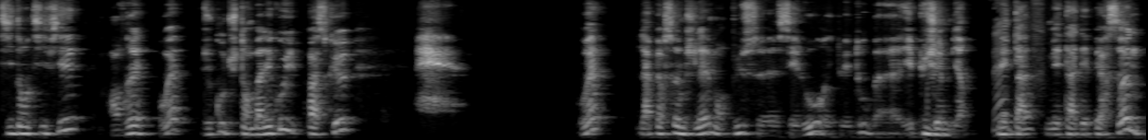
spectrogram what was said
t'identifier, en vrai, ouais, du coup, tu t'en bats les couilles. Parce que, la personne, je l'aime, en plus, euh, c'est lourd et tout et tout, bah, et puis j'aime bien. Ouais, mais t'as, mais t'as des personnes,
